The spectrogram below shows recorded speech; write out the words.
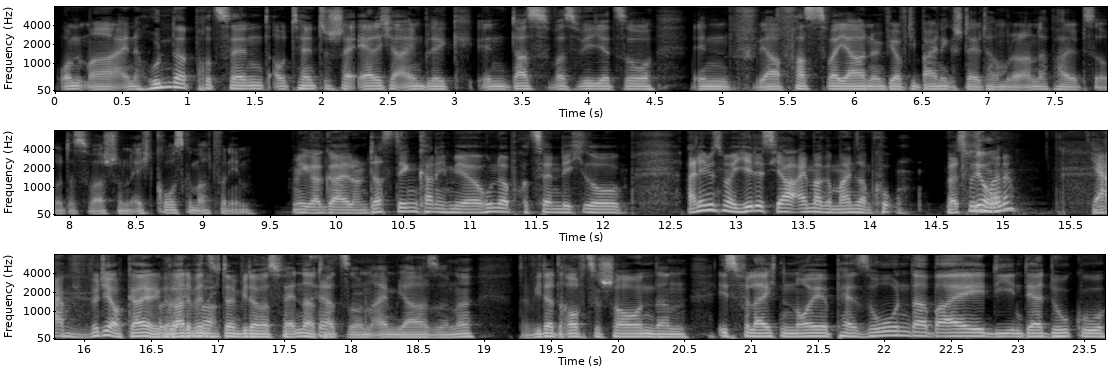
und mal ein 100% authentischer, ehrlicher Einblick in das, was wir jetzt so in ja, fast zwei Jahren irgendwie auf die Beine gestellt haben oder anderthalb so. Das war schon echt groß gemacht von ihm. Mega geil. Und das Ding kann ich mir hundertprozentig so. Eigentlich müssen wir jedes Jahr einmal gemeinsam gucken. Weißt du, was Jo. ich meine? Ja, wird ja auch geil, Oder gerade wenn immer- sich dann wieder was verändert Ja. hat, so in einem Jahr, so, ne? Da wieder drauf zu schauen, dann ist vielleicht eine neue Person dabei, die in der Doku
